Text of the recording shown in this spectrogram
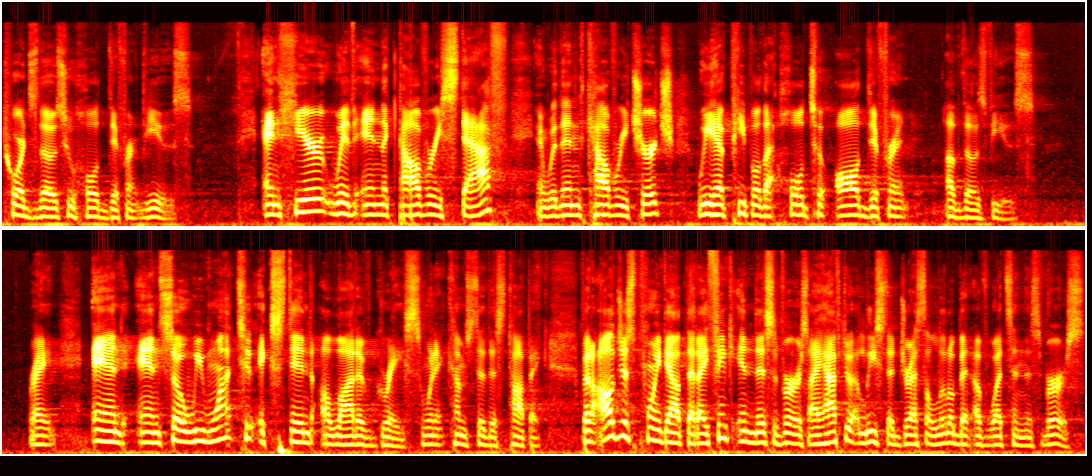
towards those who hold different views. And here within the Calvary staff and within Calvary Church, we have people that hold to all different of those views, right? And, and so we want to extend a lot of grace when it comes to this topic. But I'll just point out that I think in this verse, I have to at least address a little bit of what's in this verse.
